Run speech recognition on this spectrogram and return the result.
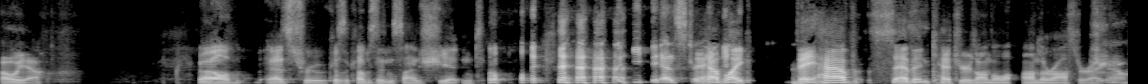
Oh yeah. Well, that's true because the Cubs didn't sign shit until like yesterday. They have like they have seven catchers on the on the roster right now.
